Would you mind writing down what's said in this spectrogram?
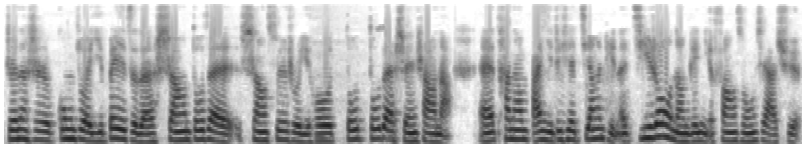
真的是工作一辈子的伤都在上岁数以后都都在身上呢。哎，它能把你这些僵紧的肌肉能给你放松下去。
